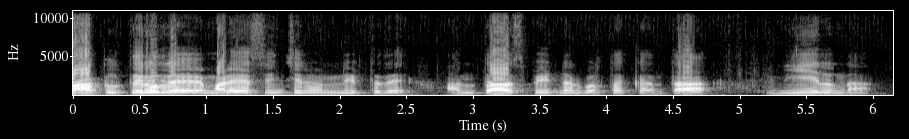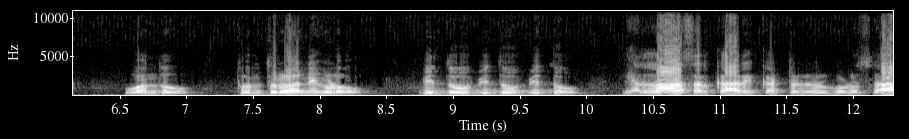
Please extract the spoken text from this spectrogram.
ಬಾಗಿಲು ತೆರೆದ್ರೆ ಮಳೆಯ ಸಿಂಚನವನ್ನು ನೀಡ್ತದೆ. ಅಂಥ ಸ್ಪೀಡ್ನಲ್ಲಿ ಬರ್ತಕ್ಕಂಥ ನೀರನ್ನು ಒಂದು ತುಂತುರು ಹನಿಗಳು ಬಿದ್ದು ಬಿದ್ದು ಬಿದ್ದು ಎಲ್ಲ ಸರ್ಕಾರಿ ಕಟ್ಟಡಗಳು ಸಹ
